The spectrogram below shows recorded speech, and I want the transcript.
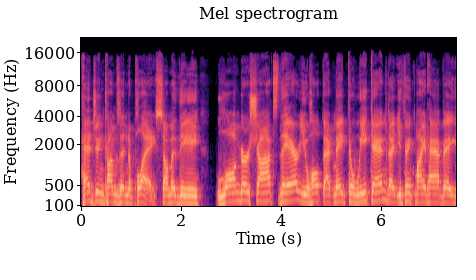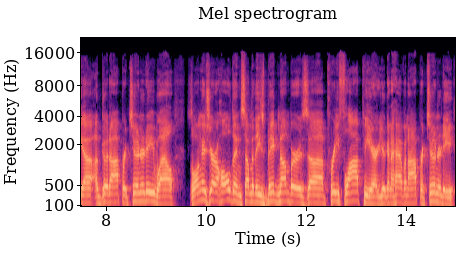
hedging comes into play. Some of the longer shots there. You hope that make the weekend that you think might have a, uh, a good opportunity. Well as long as you're holding some of these big numbers uh, pre-flop here you're going to have an opportunity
